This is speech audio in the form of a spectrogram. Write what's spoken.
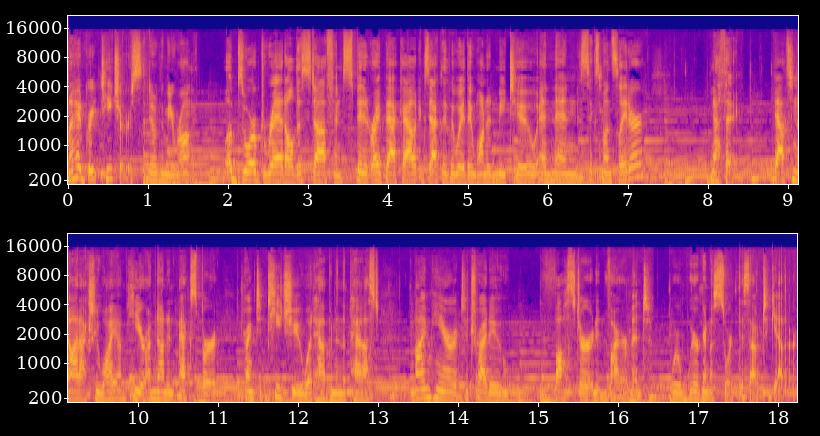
I had great teachers, don't get me wrong. Absorbed, read all this stuff, and spit it right back out exactly the way they wanted me to. And then six months later, nothing. That's not actually why I'm here. I'm not an expert trying to teach you what happened in the past. I'm here to try to foster an environment where we're going to sort this out together.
